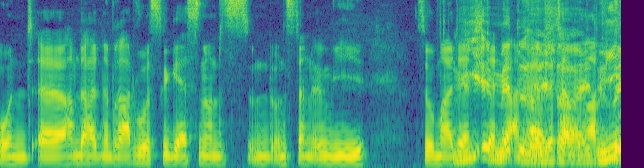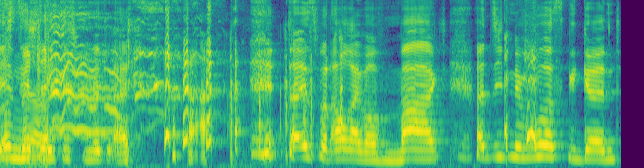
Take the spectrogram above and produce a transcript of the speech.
und äh, haben da halt eine Bratwurst gegessen und, und uns dann irgendwie so mal der Stände angeschaut. Halt. Wie im Mittelalter. da ist man auch einfach auf dem Markt, hat sich eine Wurst gegönnt,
